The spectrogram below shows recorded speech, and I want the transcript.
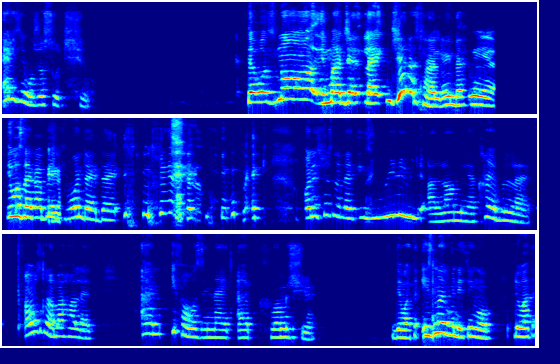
everything was just so chill. There was no emergency. Like, do you understand? In the, yeah it was like a big one die die. like on a serious note, like it's really, really alarming. I can't even lie. I was talking about how like and if I was in night, I promise you, they were it's not even a thing of they were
